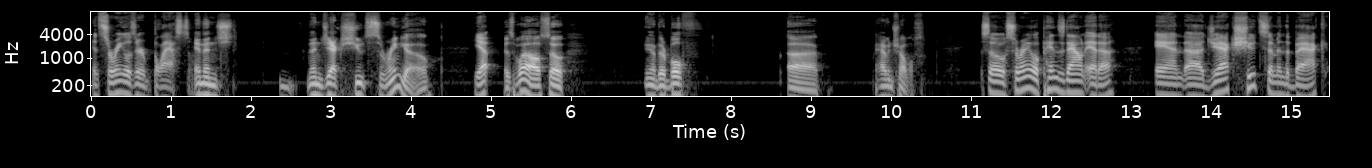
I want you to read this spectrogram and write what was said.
and Siringo's there blasts him. And then sh- then Jack shoots Siringo yep. as well. So, you know, they're both uh, having troubles. So Siringo pins down Etta, and uh, Jack shoots him in the back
